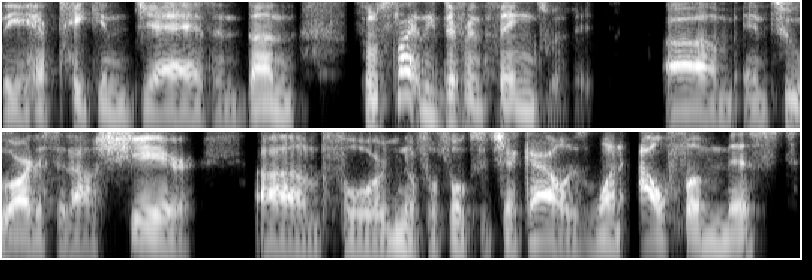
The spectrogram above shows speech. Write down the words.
They have taken jazz and done some slightly different things with it. Um, and two artists that I'll share um, for you know for folks to check out is one Alfa Mist,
